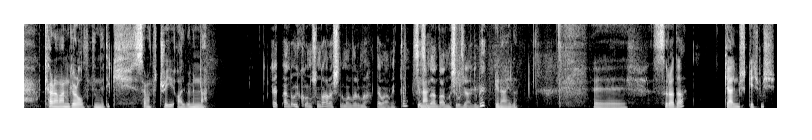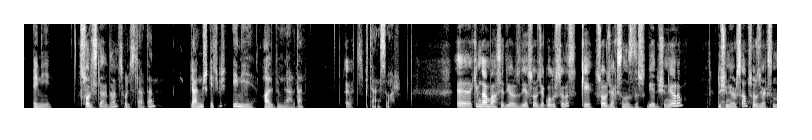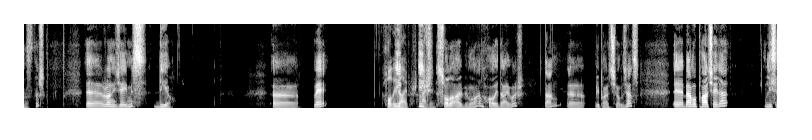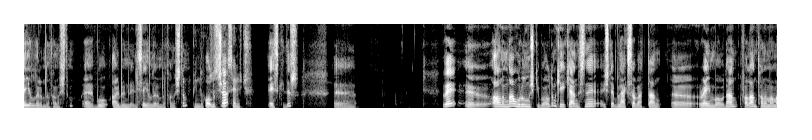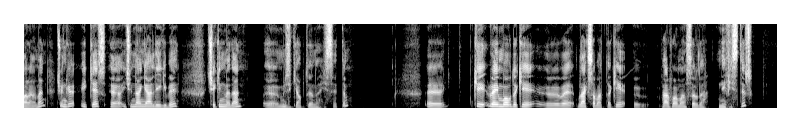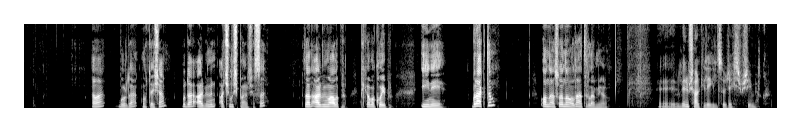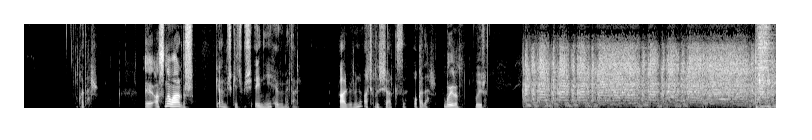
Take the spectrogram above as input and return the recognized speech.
Caravan Girl dinledik. Seventh Tree albümünden. Evet ben de uyku konusunda araştırmalarıma devam ettim. Sesimden de anlaşılacağı gibi. Günaydın. Ee, sırada gelmiş geçmiş en iyi Solistlerden. solistlerden, gelmiş geçmiş en iyi albümlerden Evet. bir tanesi var. Ee, kimden bahsediyoruz diye soracak olursanız ki soracaksınızdır diye düşünüyorum. Düşünüyorsam soracaksınızdır. Ee, Ronnie James Dio. Ee, ve Holy İlk- Diver. ilk solo albüm olan Holy Diver'dan e, bir parça çalacağız. E, ben bu parçayla lise yıllarımda tanıştım. E, bu albümle lise yıllarımda tanıştım. 1983. Eskidir. E, ve e, alnımdan vurulmuş gibi oldum ki kendisini işte Black Sabbath'tan, e, Rainbow'dan falan tanımama rağmen. Çünkü ilk kez e, içinden geldiği gibi çekinmeden e, müzik yaptığını hissettim. Ki Rainbow'daki ve Black Sabbath'taki performansları da nefistir. Ama burada muhteşem. Bu da albümün açılış parçası. Zaten albümü alıp pikaba koyup iğneyi bıraktım. Ondan sonra ne oldu hatırlamıyorum. Ee, benim şarkıyla ilgili söyleyecek hiçbir şeyim yok. O kadar. E, aslında vardır. Gelmiş geçmiş en iyi heavy metal albümünün açılış şarkısı. O kadar. Buyurun. Buyurun. It's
